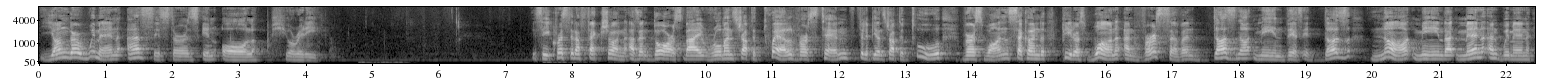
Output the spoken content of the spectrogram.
younger women as sisters in all purity. You see, Christian affection, as endorsed by Romans chapter 12, verse 10, Philippians chapter 2, verse 1, 2 Peter 1, and verse 7, does not mean this. It does not mean that men and women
